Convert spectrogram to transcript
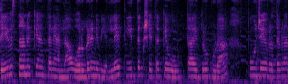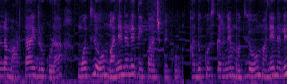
ದೇವಸ್ಥಾನಕ್ಕೆ ಅಂತಲೇ ಅಲ್ಲ, ಹೊರಗಡೆ ನೀವು ಎಲ್ಲೇ ತೀರ್ಥಕ್ಷೇತ್ರಕ್ಕೆ ಹೋಗ್ತಾ ಇದ್ದರೂ ಕೂಡ ಪೂಜೆ ವ್ರತಗಳನ್ನು ಮಾಡ್ತಾ ಇದ್ರೂ ಕೂಡ ಮೊದಲು ಮನೆಯಲ್ಲೇ ದೀಪ ಹಚ್ಚಬೇಕು ಅದಕ್ಕೋಸ್ಕರನೇ ಮೊದಲು ಮನೆಯಲ್ಲಿ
